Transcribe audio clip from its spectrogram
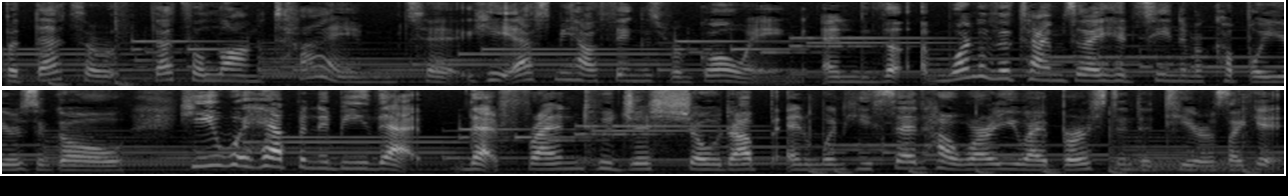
but that's a that's a long time to he asked me how things were going and the, one of the times that i had seen him a couple years ago he would happen to be that that friend who just showed up and when he said how are you? I burst into tears. Like it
